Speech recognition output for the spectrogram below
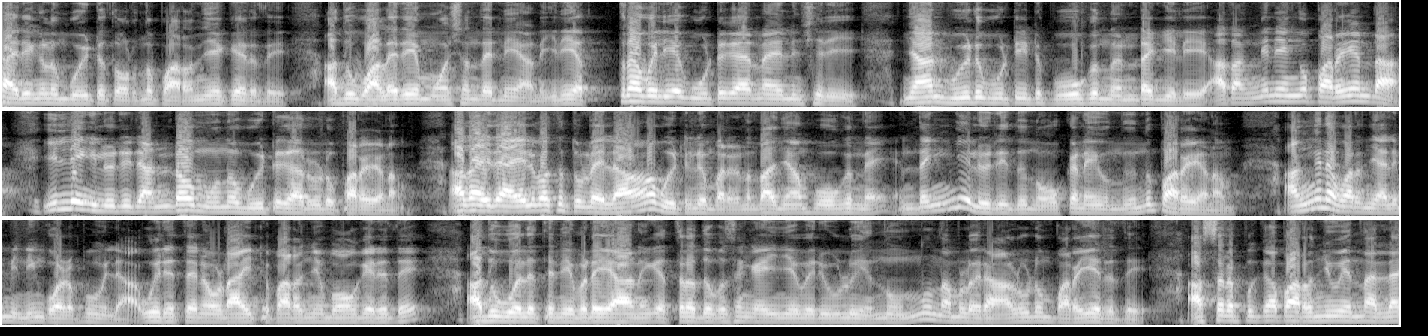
കാര്യങ്ങളും പോയിട്ട് തുറന്ന് പറഞ്ഞേക്കരുത്. അത് വളരെ മോശം തന്നെയാണ്. ഇനി എത്ര വലിയ കൂട്ടുകാരനായാലും ശരി ഞാൻ വീട് പൂട്ടിയിട്ട് പോകുന്നുണ്ടെങ്കിൽ അതങ്ങനെ അങ്ങ് പറയണ്ട. ഇല്ലെങ്കിൽ ഒരു രണ്ടോ മൂന്നോ വീട്ടുകാരോട് പറയണം. അതായത് അയൽവക്കത്തുള്ള എല്ലാ വീട്ടിലും പറയണം. ഞാൻ പോകുന്നേ? എന്തെങ്കിലും ഒരു ഇത് നോക്കണേ ഒന്ന് എന്ന് പറയണം. അങ്ങനെ പറഞ്ഞാലും ഇനിയും കുഴപ്പമില്ല. ഒരുത്തനോടായിട്ട് പറഞ്ഞു പോകരുത്. അതുപോലെ തന്നെ എവിടെയാണ്? എത്ര ദിവസം കഴിഞ്ഞേ വരുള്ളൂ എന്നൊന്നും നമ്മൾ ഒരാളോടും പറയരുത്. അസറപ്പുക പറഞ്ഞു എന്നല്ല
